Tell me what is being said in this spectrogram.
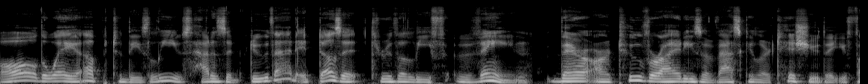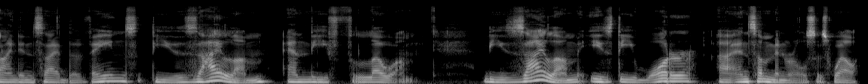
all the way up to these leaves. How does it do that? It does it through the leaf vein. There are two varieties of vascular tissue that you find inside the veins the xylem and the phloem. The xylem is the water uh, and some minerals as well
